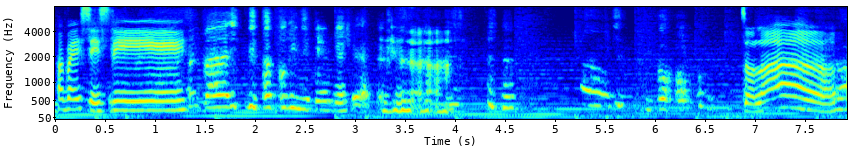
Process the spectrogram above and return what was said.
拜拜，Sisi。拜拜，不给你点点。走了。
